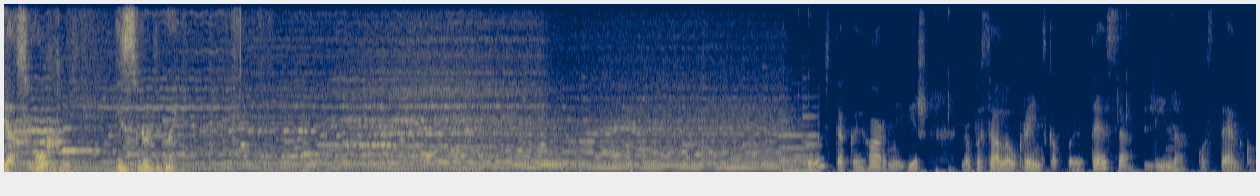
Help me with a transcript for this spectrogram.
я зможу із людьми. Ось такий гарний вірш написала українська поетеса Ліна Костенко.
